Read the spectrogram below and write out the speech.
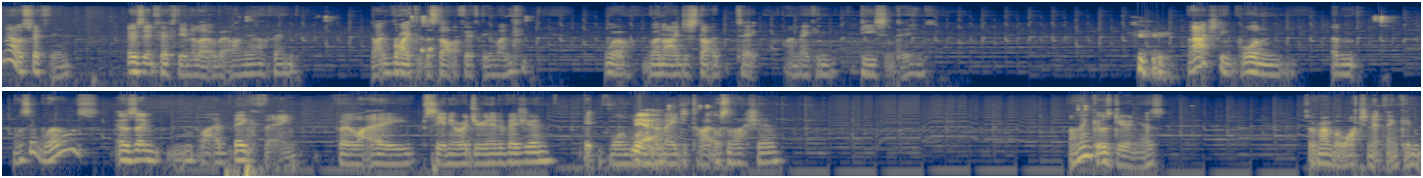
No, it was 15. I used it in 15 a little bit on, yeah, I think. Like right at the start of 15 when, well, when I just started to take, like, making decent teams. I actually won, um, was it Worlds? It was a, like a big thing for like a senior or junior division. It won one Yeah. of the major titles last year. I think it was juniors. So I remember watching it thinking,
